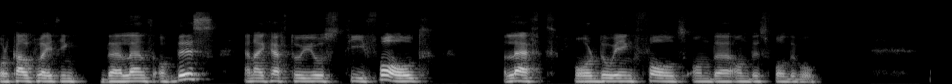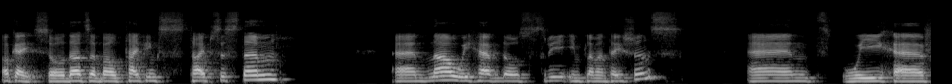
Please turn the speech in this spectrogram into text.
for calculating the length of this, and I have to use t fold left for doing folds on the on this foldable. Okay, so that's about typing type system. And now we have those three implementations and we have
